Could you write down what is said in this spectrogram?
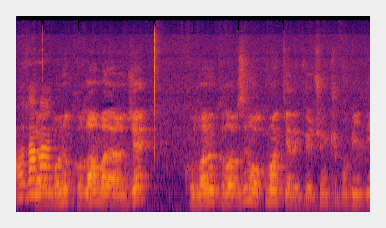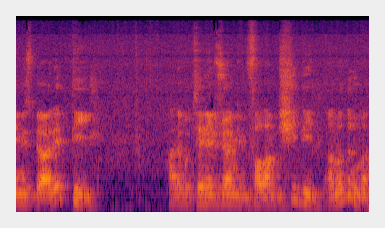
O zaman Tabii bunu kullanmadan önce kullanım kılavuzunu okumak gerekiyor. Çünkü bu bildiğimiz bir alet değil. Hani bu televizyon gibi falan bir şey değil. Anladın mı?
